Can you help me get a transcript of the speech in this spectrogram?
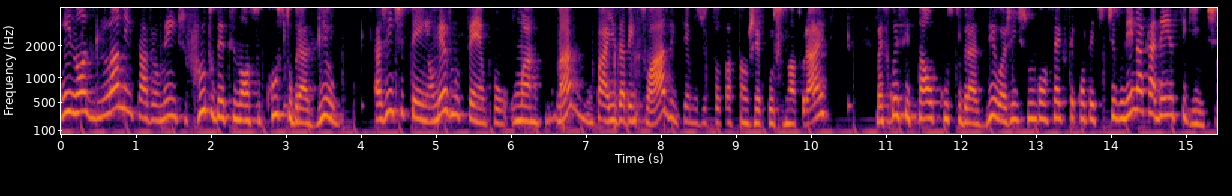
E nós, lamentavelmente, fruto desse nosso custo Brasil, a gente tem, ao mesmo tempo, uma, né, um país abençoado em termos de dotação de recursos naturais, mas com esse tal custo Brasil, a gente não consegue ser competitivo nem na cadeia seguinte.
